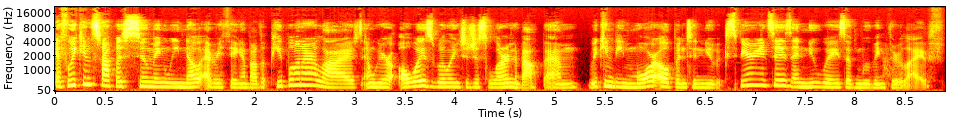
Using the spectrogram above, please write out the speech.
if we can stop assuming we know everything about the people in our lives and we are always willing to just learn about them, we can be more open to new experiences and new ways of moving through life.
